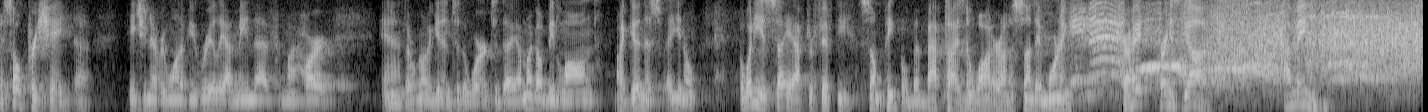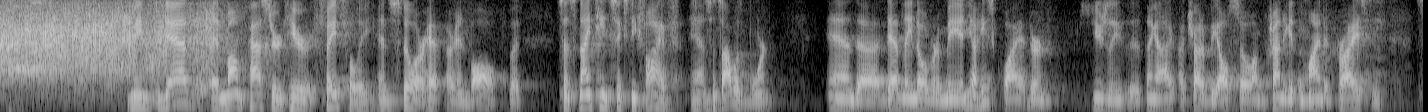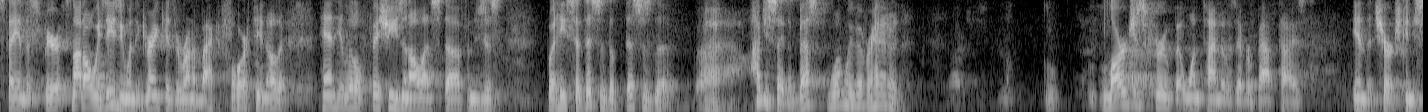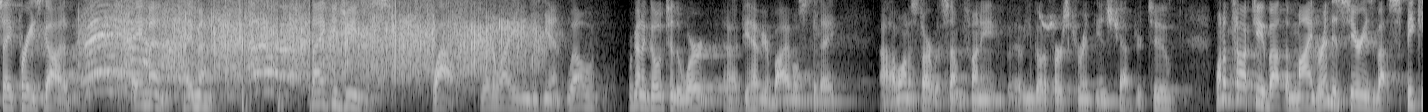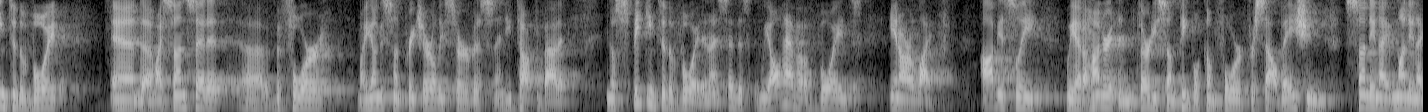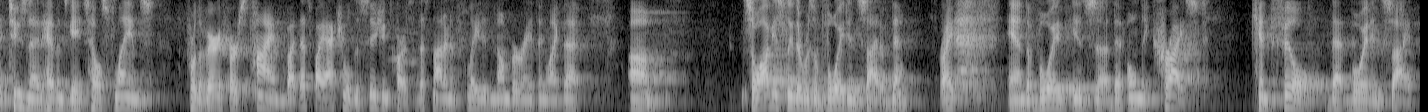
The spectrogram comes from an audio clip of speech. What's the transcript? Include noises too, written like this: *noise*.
I so appreciate uh, each and every one of you. Really, I mean that from my heart. And we're going to get into the word today. I'm not going to be long. My goodness, you know, what do you say after 50 some people have been baptized in water on a Sunday morning? Amen. Right? Praise God. I mean, I mean, dad and mom pastored here faithfully and still are, are involved, but since 1965 and since I was born. And uh, dad leaned over to me, and you know, he's quiet during usually the thing I, I try to be also. I'm trying to get the mind of Christ and stay in the spirit. It's not always easy when the grandkids are running back and *laughs* forth, you know, the handy little fishies and all that stuff. And just, but he said, this is the, this is the, uh, how'd you say, the best one we've ever had? Or the largest group at one time that was ever baptized in the church. Can you say praise God? Amen. Amen. Thank you, Jesus. Wow. Where do I even begin? Well, we're going to go to the Word uh, if you have your Bibles today. Uh, I want to start with something funny. You can go to 1 Corinthians chapter 2. I want to talk to you about the mind. We're in this series about speaking to the void. And uh, my son said it uh, before. My youngest son preached early service, and he talked about it you know, speaking to the void. And I said this we all have voids in our life. Obviously, we had 130 some people come forward for salvation Sunday night, Monday night, Tuesday night, Heaven's Gates, Hell's Flames for the very first time. But that's by actual decision cards. So that's not an inflated number or anything like that. Um, so obviously, there was a void inside of them, right? And the void is uh, that only Christ can fill that void inside.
